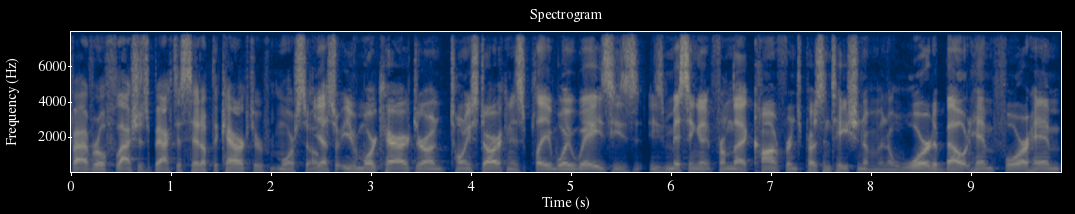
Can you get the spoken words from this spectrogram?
Favreau flashes back to set up the character more so. Yeah, so even more character on Tony Stark and his playboy ways. He's he's missing it from that conference presentation of an award about him for him.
